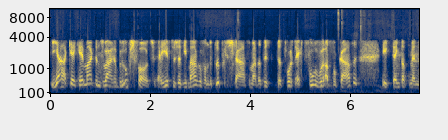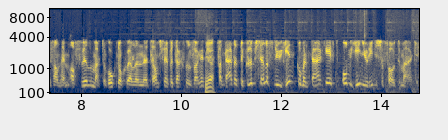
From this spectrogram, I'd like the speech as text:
Ja, kijk, hij maakt een zware beroepsfout. Hij heeft dus het imago van de club geschaad, maar dat, is, dat wordt echt voer voor advocaten. Ik denk dat men van hem af wil, maar toch ook nog wel een eh, transferbedrag wil vangen. Ja. Vandaar dat de club zelf nu geen commentaar geeft om geen juridische fout te maken.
